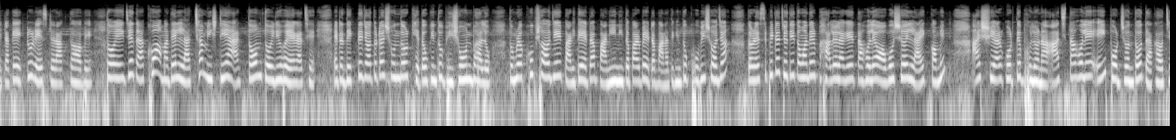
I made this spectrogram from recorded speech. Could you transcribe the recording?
এটাকে একটু রেস্টে রাখতে হবে। তো এই যে দেখো আমাদের লাচ্ছা মিষ্টি একদম তৈরি হয়ে গেছে। এটা দেখতে যতটা সুন্দর, খেতেও কিন্তু ভীষণ ভালো। তোমরা খুব সহজেই বাড়িতে এটা বানিয়ে নিতে পারবে। এটা বানাতে কিন্তু খুবই সোজা। তো রেসিপিটা যদি তোমাদের ভালো লাগে তাহলে অবশ্যই লাইক কমেন্ট আর শেয়ার করতে ভুলো না। আজ তাহলে এই পর্যন্ত। দেখা হচ্ছে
